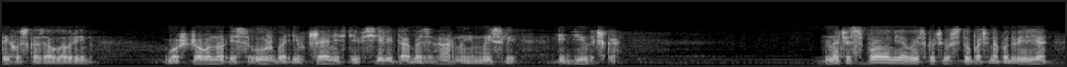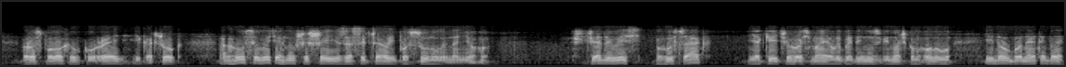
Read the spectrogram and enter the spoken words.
тихо сказав Лаврін. Бо що воно і служба, і вченість, і всі літа без гарної мислі і ділечка. Наче з полум'я вискочив ступач на подвір'я, розполохав курей і качок, а гуси, витягнувши шиї, засичали й посунули на нього. Ще дивись, гусак, який чогось має лебедину з віночком голову, і довбоне тебе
